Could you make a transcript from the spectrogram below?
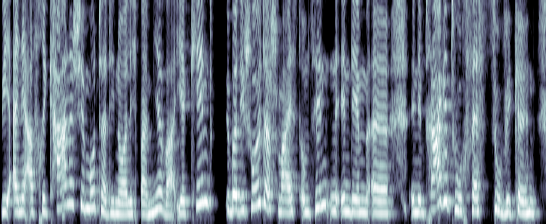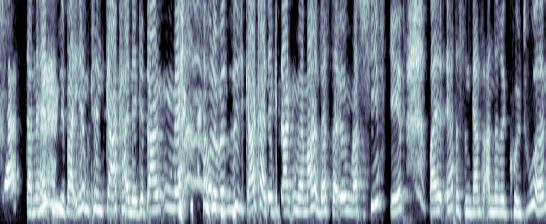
wie eine afrikanische Mutter, die neulich bei mir war, ihr Kind über die Schulter schmeißt, um es hinten in dem, äh, in dem Tragetuch festzuwickeln, ja. dann hätten sie bei ihrem Kind gar keine Gedanken mehr oder würden sich gar keine Gedanken mehr machen, dass da irgendwas schief geht, weil ja, das sind ganz andere Kulturen,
